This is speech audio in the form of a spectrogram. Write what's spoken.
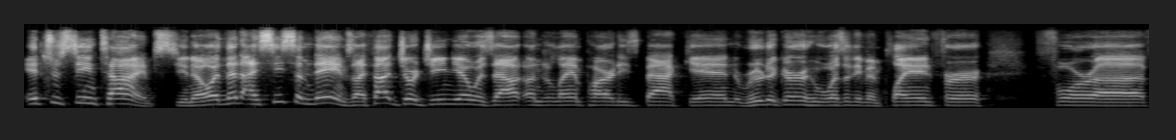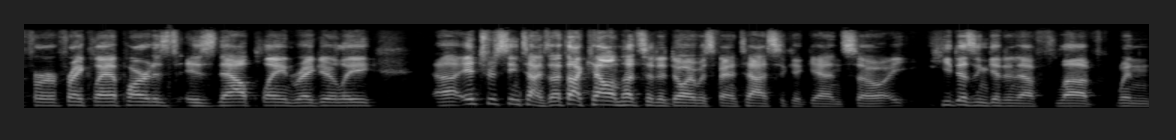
interesting times, you know. And then I see some names. I thought Jorginho was out under Lampard. He's back in. Rudiger, who wasn't even playing for for uh, for Frank Lampard, is is now playing regularly. Uh, interesting times. I thought Callum Hudson-Odoi was fantastic again. So he doesn't get enough love when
